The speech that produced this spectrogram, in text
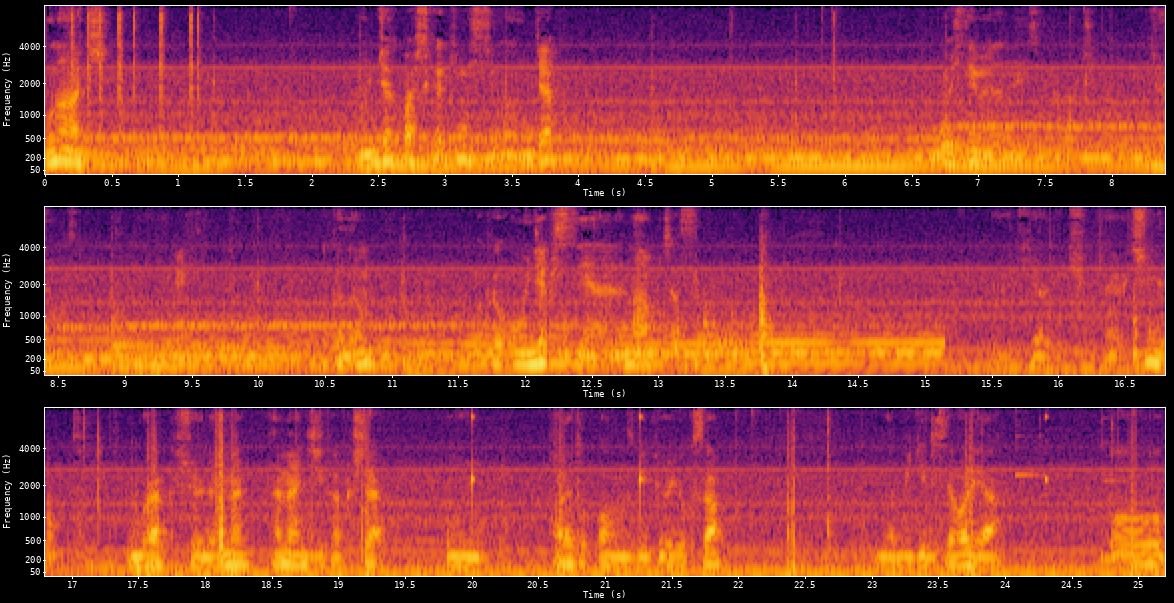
Bunu aç. Oyuncak başka kim istiyor oyuncak? Bu istemiyor neyse. Hiçbir şey. Evet. Bakalım. Bakalım oyuncak isteyenlerle ne yapacağız? Evet geldik. Evet şimdi Burak şöyle hemen hemencik akışa oyun para toplamamız gerekiyor. Yoksa buna bir girse var ya bu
